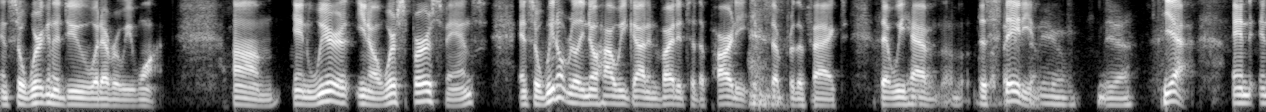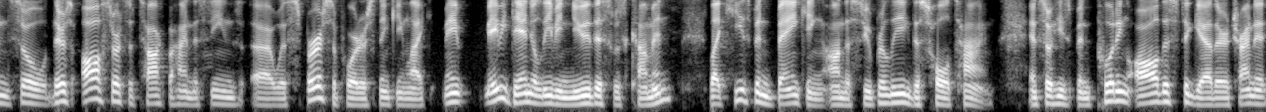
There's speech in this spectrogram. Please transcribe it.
And so we're going to do whatever we want. Um and we're, you know, we're Spurs fans, and so we don't really know how we got invited to the party except for the fact that we have Yeah, the big stadium. Yeah. yeah. And and so there's all sorts of talk behind the scenes uh, with Spurs supporters thinking like maybe maybe Daniel Levy knew this was coming. Like he's been banking on the Super League this whole time. And so he's been putting all this together, trying to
